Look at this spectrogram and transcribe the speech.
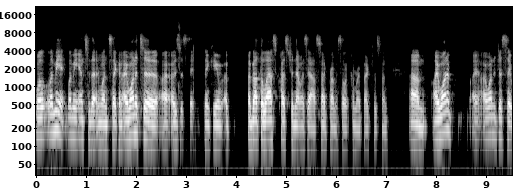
well, let me let me answer that in one second. I wanted to. I, I was just th thinking about the last question that was asked. I promise I'll come right back to this one. Um, I want to I, I want to just say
